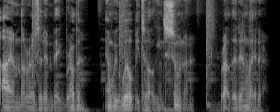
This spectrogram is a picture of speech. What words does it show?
I am the resident Big Brother and we will be talking sooner rather than later.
